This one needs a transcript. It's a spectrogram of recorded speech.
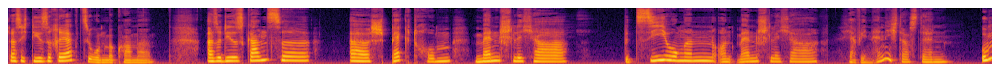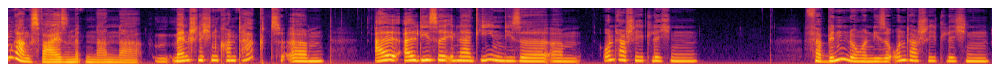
dass ich diese Reaktion bekomme? Also dieses ganze äh, Spektrum menschlicher Beziehungen und menschlicher, ja, wie nenne ich das denn? Umgangsweisen miteinander, menschlichen Kontakt, ähm, all, all diese Energien, diese ähm, unterschiedlichen Verbindungen, diese unterschiedlichen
